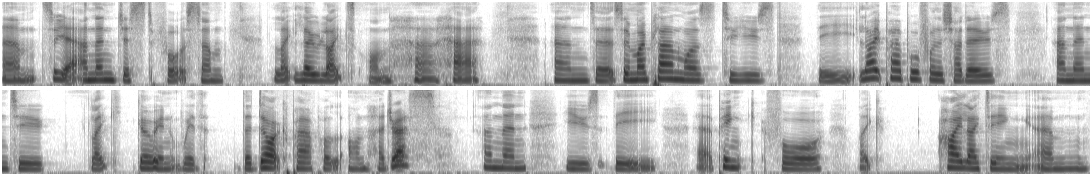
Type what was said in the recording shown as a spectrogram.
Um, so yeah, and then just for some like low lights on her hair. And uh, so my plan was to use the light purple for the shadows and then to like go in with the dark purple on her dress and then use the uh, pink for like highlighting um,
